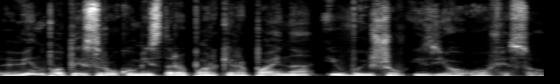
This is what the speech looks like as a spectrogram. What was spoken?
Він потис руку містера Паркера Пайна і вийшов із його офісу.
